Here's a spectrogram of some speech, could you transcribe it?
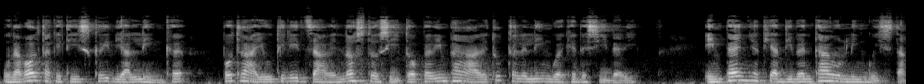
Una volta che ti iscrivi al link, potrai utilizzare il nostro sito per imparare tutte le lingue che desideri. Impegnati a diventare un linguista.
